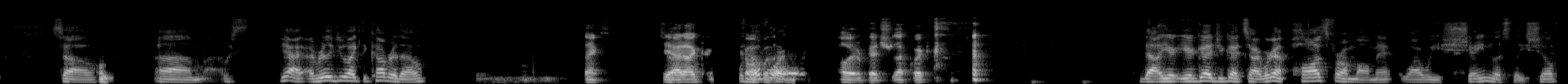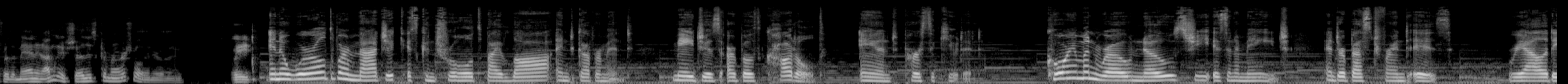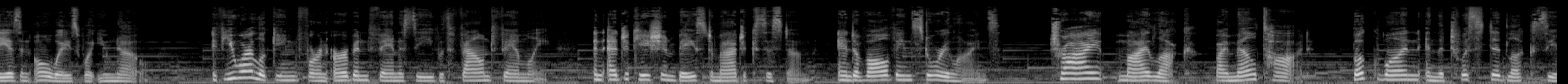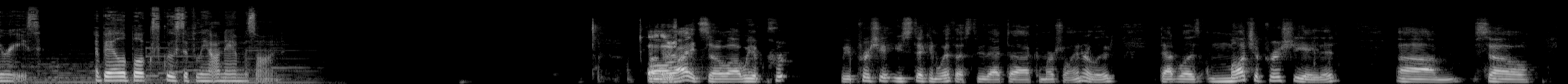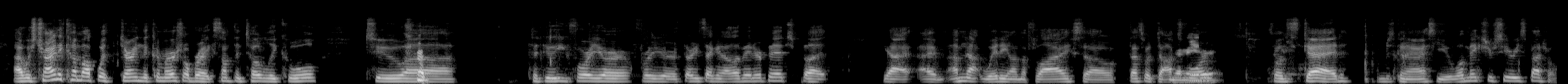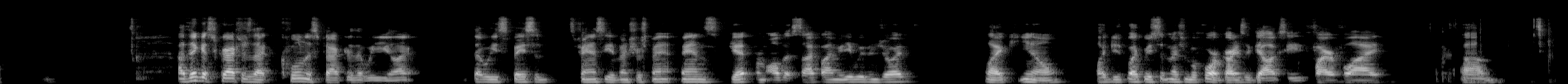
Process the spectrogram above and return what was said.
So um I was, yeah, I really do like the cover though. Thanks. So, Yeah, I, could come well, up with an elevator pitch that quick. No, you're you're good. You're good. Sorry, we're gonna pause for a moment while we shamelessly shill for the man, and I'm gonna show this commercial interlude. Sweet. In a world where magic is controlled by law and government, mages are both coddled and persecuted. Corey Monroe knows she isn't a mage, and her best friend is. Reality isn't always what you know. If you are looking for an urban fantasy with found family, an education based magic system, and evolving storylines, try My Luck by Mel Todd, book one in the Twisted Luck series available exclusively on Amazon. All right, so uh, we appre- we appreciate you sticking with us through that uh, commercial interlude. That was much appreciated. Um, so I was trying to come up with during the commercial break something totally cool to uh, to do for your for your 30 second elevator pitch, but yeah, I, I'm I'm not witty on the fly, so that's what Doc's Me for. So instead, I'm just going to ask you, what makes your series special? I think it scratches that coolness factor that we like, that we space fantasy adventure span, fans get from all that sci-fi media we've enjoyed. Like you know, like like we mentioned before, Guardians of the Galaxy, Firefly, um,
